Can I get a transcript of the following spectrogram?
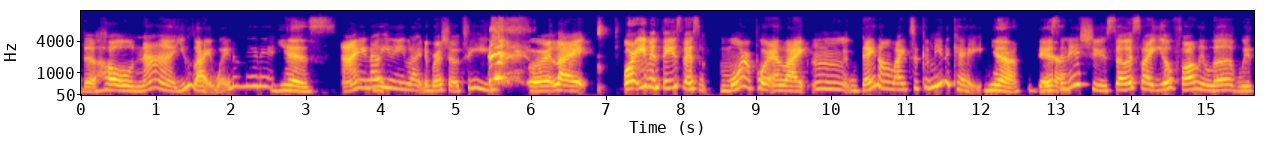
the whole nine, you like, wait a minute. Yes I ain't know you ain't like to brush your teeth or like or even things that's more important like mm, they don't like to communicate yeah that's yeah. an issue so it's like you'll fall in love with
